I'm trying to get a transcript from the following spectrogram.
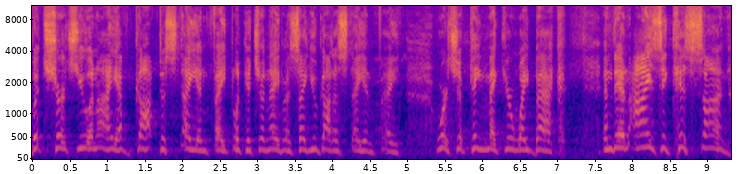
But church, you and I have got to stay in faith. Look at your neighbor and say, You got to stay in faith. Worship team, make your way back. And then Isaac, his son,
